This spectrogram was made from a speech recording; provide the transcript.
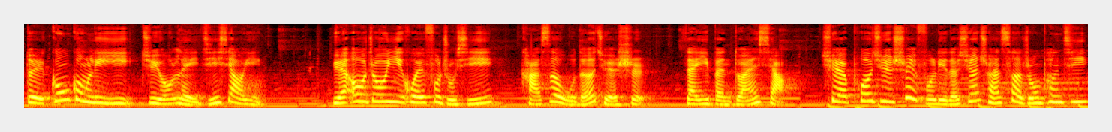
对公共利益具有累积效应。原欧洲议会副主席卡瑟伍德爵士在一本短小却颇具说服力的宣传册中抨击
